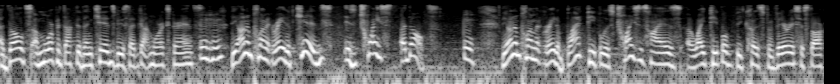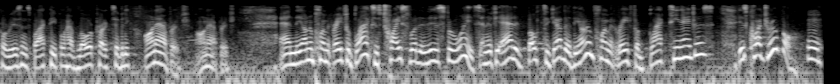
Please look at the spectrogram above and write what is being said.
adults are more productive than kids because they've got more experience. Mm -hmm. The unemployment rate of kids is twice adults. Mm. The unemployment rate of black people is twice as high as uh, white people because for various historical reasons, black people have lower productivity on average, on average. And the unemployment rate for blacks is twice what it is for whites. And if you add it both together, the unemployment rate for black teenagers is quadruple. Mm.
